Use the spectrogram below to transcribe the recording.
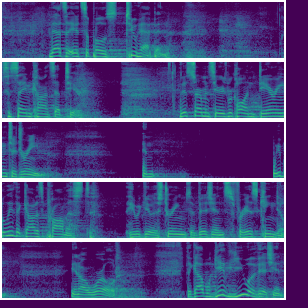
That's a, it's supposed to happen. It's the same concept here. This sermon series we're calling Daring to Dream. And we believe that God has promised He would give us dreams and visions for His kingdom in our world. That God will give you a vision,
